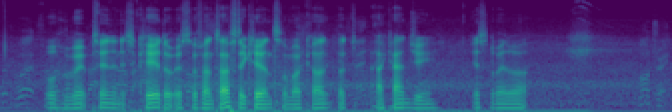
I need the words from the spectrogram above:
Good work from Ball the right ripped back, in and it's cleared. It's a fantastic clearance from Akan-. Akanji. In the middle of Modric.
